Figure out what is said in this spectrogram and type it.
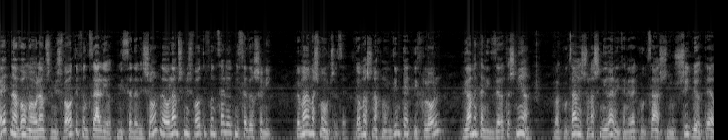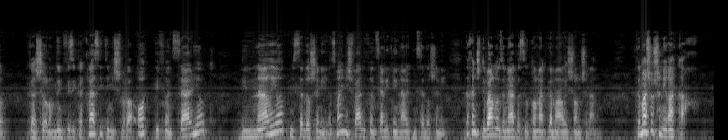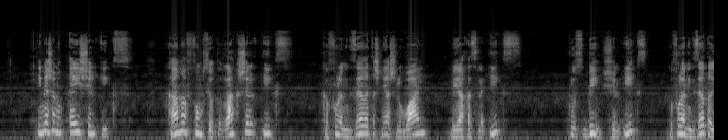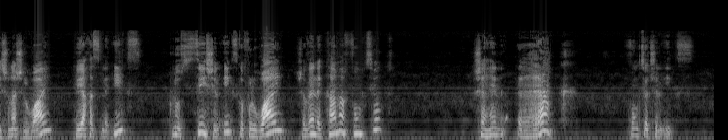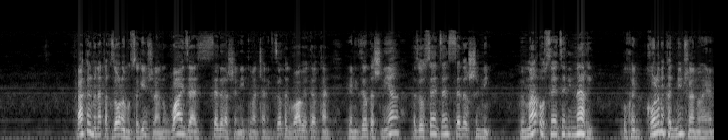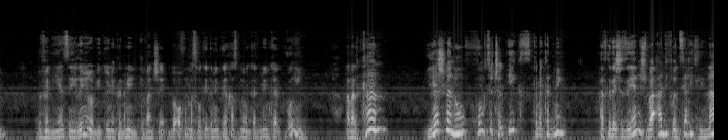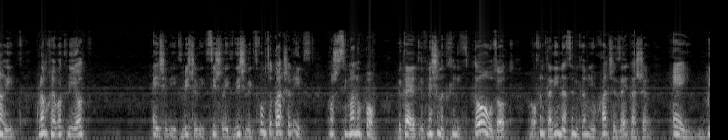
כעת נעבור מהעולם של משוואות דיפרנציאליות מסדר ראשון לעולם של משוואות דיפרנציאליות מסדר שני. ומה המשמעות של זה? זה אומר שאנחנו עומדים כעת לכלול גם את הנגזרת השנייה. והקבוצה הראשונה שנראה לי כנראה קבוצה השימושית ביותר כאשר לומדים פיזיקה קלאסית היא משוואות דיפרנציאליות לינאריות מסדר שני. אז מהי משוואה דיפרנציאלית לינארית מסדר שני? לכן שדיברנו על זה מעט בסרטון ההקדמה הראשון שלנו. זה משהו שנראה כך. אם יש לנו a של x, כמה פונקציות רק של x כפול הנגזרת השנייה של y ביחס ל-x, פלוס b של x כפול הנגזרת הראשונה של y ביחס ל-x, פלוס c של x כפול y שווה לכמה פונקציות שהן רק פונקציות של x. רק על מנת לחזור למושגים שלנו, y זה הסדר השני, כיוון שהנגזרת הגבוהה ביותר כאן היא הנגזרת השנייה, אז זה עושה את זה סדר שני. ומה עושה את זה לינארי? ובכן, כל המקדמים שלנו הם, ונהיה זהירים עם הביטוי מקדמים, כיוון שבאופן מסורתי תמיד התייחסנו למקדמים כאל קבועים. אבל כאן יש לנו פונקציות של x כמקדמים. אז כדי שזה יהיה משוואה דיפרנציאלית לינארית, כולם חייבות להיות a של x, b של x, c של x, d של x, פונקציות רק של x, כמו שסימנו פה. וכעת, לפני שנתחיל לפתור זאת, באופן כללי נעשה מקרה מיוחד שזה כאשר a, b,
